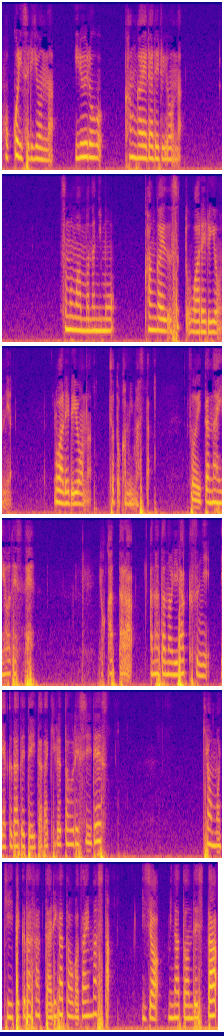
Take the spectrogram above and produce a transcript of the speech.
ほっこりするような、いろいろ考えられるような、そのまんま何も考えずすっと終われるように、終われるような、ちょっと噛みました。そういった内容ですね。よかったらあなたのリラックスに役立てていただけると嬉しいです。今日も聞いてくださってありがとうございました。以上、みなとんでした。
